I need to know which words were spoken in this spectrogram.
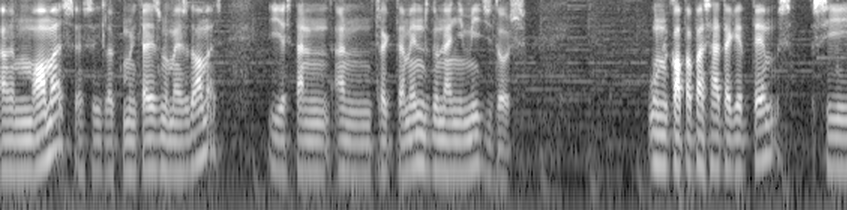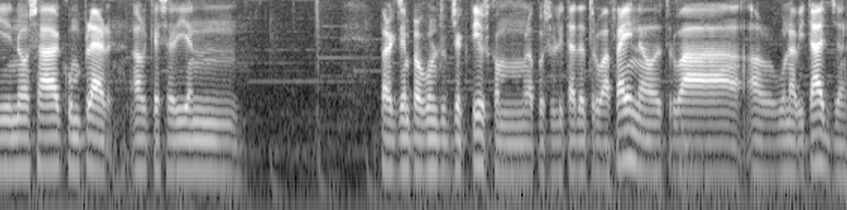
amb homes, és a dir, la comunitat és només d'homes, i estan en tractaments d'un any i mig, dos. Un cop ha passat aquest temps, si no s'ha complert el que serien per exemple, alguns objectius com la possibilitat de trobar feina o de trobar algun habitatge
